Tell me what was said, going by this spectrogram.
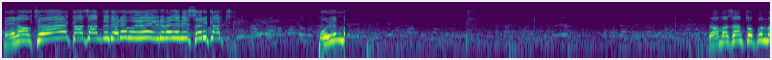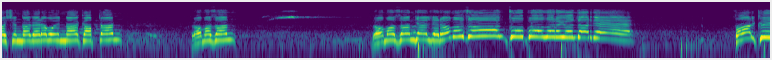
penaltı kazandı dere boyu. Evrime de bir sarı kart. Oyun Ramazan topun başında dere boyunda kaptan Ramazan Ramazan geldi. Ramazan topu ağlara gönderdi. Farkı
